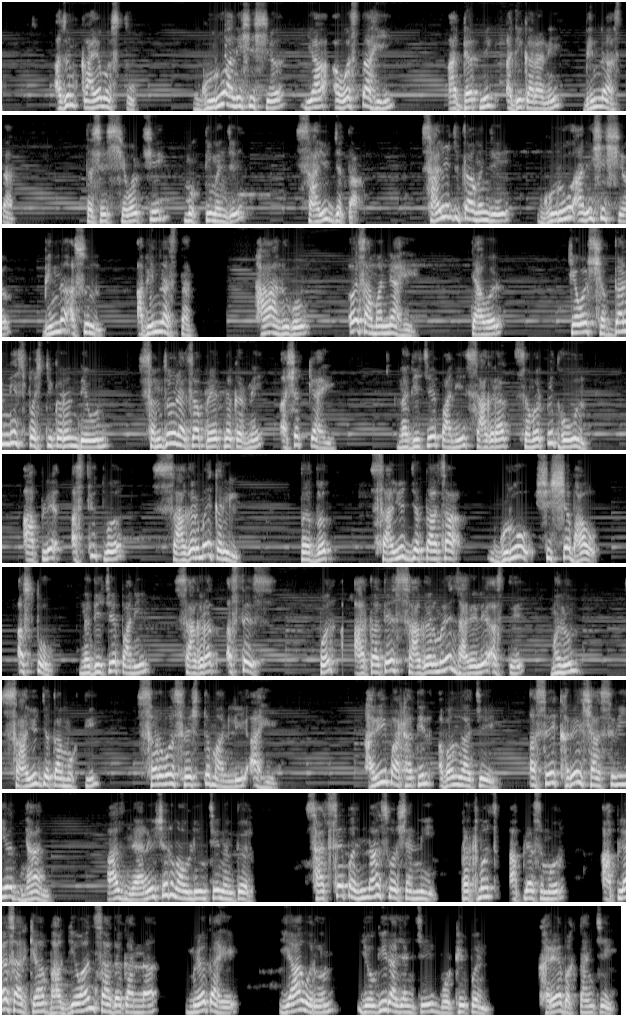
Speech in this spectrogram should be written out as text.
अजून कायम असतो. गुरु आणि शिष्य या अवस्थाही आध्यात्मिक अधिकाराने भिन्न असतात. तसेच शेवटची मुक्ती म्हणजे सायुज्यता. सायुज्यता म्हणजे गुरु आणि शिष्य भिन्न असून अभिन्न असतात. हा अनुभव असामान्य आहे. त्यावर केवळ शब्दांनी स्पष्टीकरण देऊन समजवण्याचा प्रयत्न करणे अशक्य आहे. नदीचे पाणी सागरात समर्पित होऊन आपले अस्तित्व सागरमय करील. तद्वत सायुज्यताचा गुरु शिष्य भाव असतो. नदीचे पाणी सागरात असतेच पण आता ते सागरमय झालेले असते. म्हणून सायुज्यता मुक्ती सर्वश्रेष्ठ मानली आहे. हरिपाठातील अभंगाचे असे खरे शास्त्रीय ज्ञान आज ज्ञानेश्वर माऊलींचे नंतर सातशे पन्नास वर्षांनी प्रथमच आपल्यासमोर आपल्यासारख्या भाग्यवान साधकांना मिळत आहे. यावरून योगीराजांचे मोठेपण खऱ्या भक्तांचे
